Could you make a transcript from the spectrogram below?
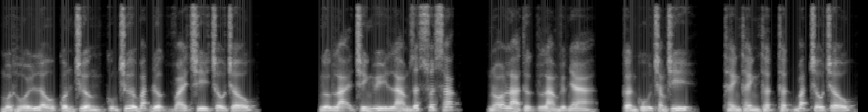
một hồi lâu quân trưởng cũng chưa bắt được vài chỉ châu chấu. Ngược lại chính ủy làm rất xuất sắc, nó là thực làm việc nhà, cần cụ chăm chỉ, thành thành thật thật bắt châu chấu,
